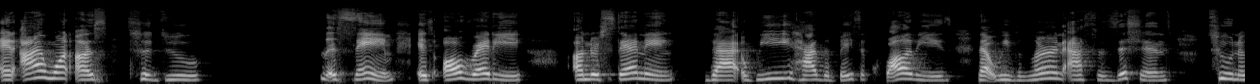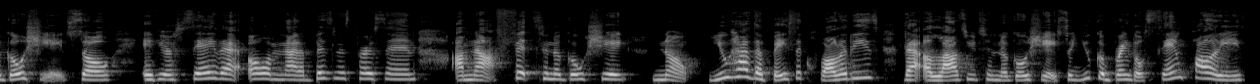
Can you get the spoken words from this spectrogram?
And I want us to do the same. It's already understanding that we have the basic qualities that we've learned as physicians to negotiate. So if you're saying that, oh, I'm not a business person, I'm not fit to negotiate, no, you have the basic qualities that allows you to negotiate. So you could bring those same qualities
